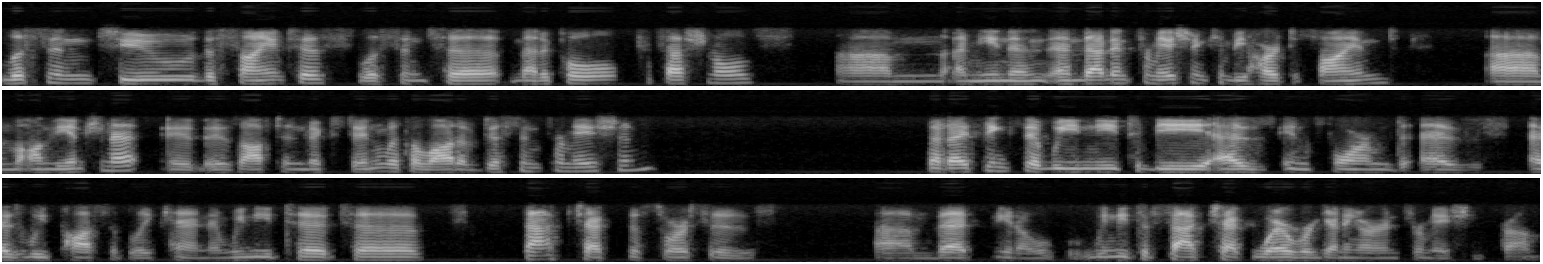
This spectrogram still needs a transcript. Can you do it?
Listen to the scientists, listen to medical professionals. Um, I mean, and, and that information can be hard to find um, on the internet. It is often mixed in with a lot of disinformation. But I think that we need to be as informed as as we possibly can, and we need to to fact check the sources um, that you know. We need to fact check where we're getting our information from.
